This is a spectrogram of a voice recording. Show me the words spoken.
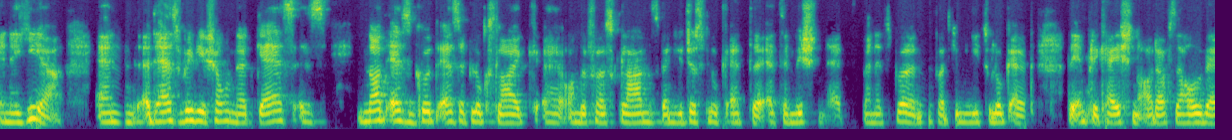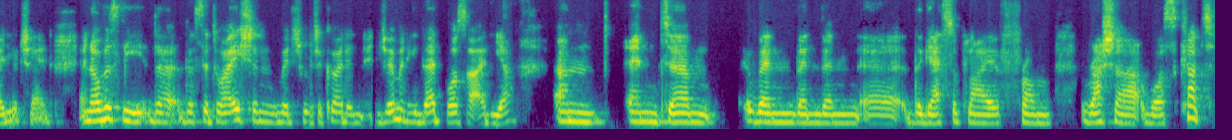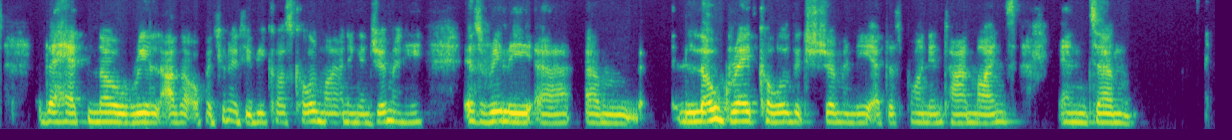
in a year, and it has really shown that gas is not as good as it looks like uh, on the first glance when you just look at the at the emission at when it's burned but you need to look at the implication out of the whole value chain. And obviously the the situation which which occurred in, in germany that was the idea. Um, and um, when when when uh, the gas supply from Russia was cut, they had no real other opportunity because coal mining in Germany is really uh, um, low grade coal, which Germany at this point in time mines, and um,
